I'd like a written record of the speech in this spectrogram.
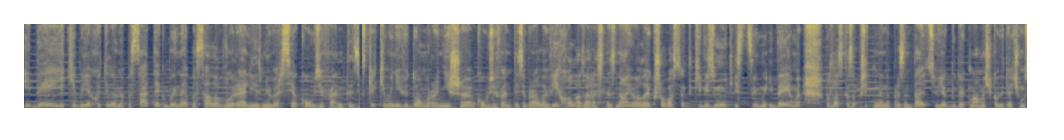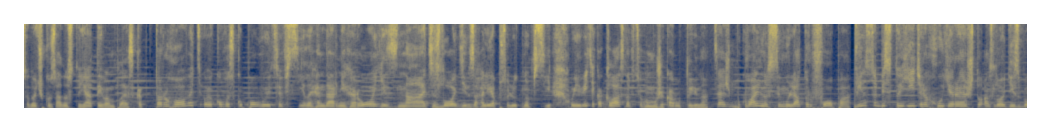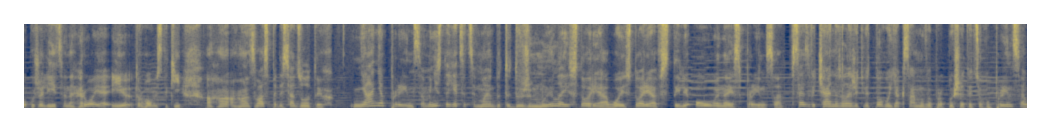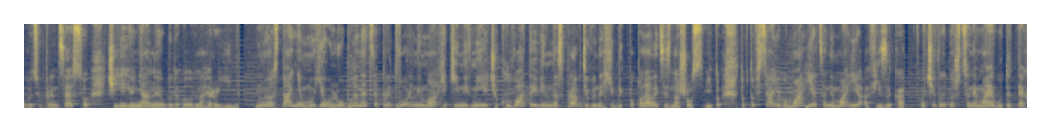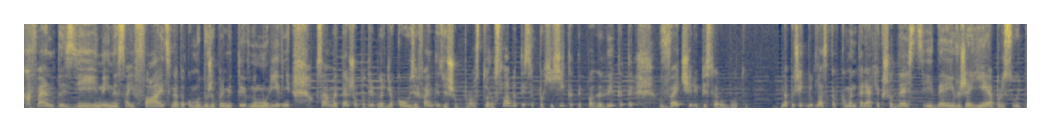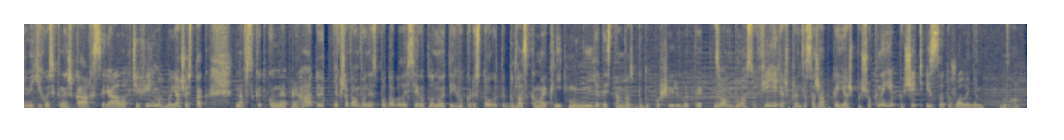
Ідеї, які би я хотіла написати, якби не писала в реалізмі. Версія Cozy Fantasy. Скільки мені відомо раніше Cozy Fantasy брала Віхола, зараз не знаю. Але якщо вас все-таки візьмуть із цими ідеями, будь ласка, запишіть мене на презентацію, як буде як мамочка в дитячому садочку ззаду стояти і вам плескати. Торговець, у якого скуповуються всі легендарні герої, знать, злодії, взагалі абсолютно всі. Уявіть, яка класна в цього мужика рутина. Це ж буквально симулятор ФОПа. Він собі стоїть, рахує решту, а злодій боку жаліється на героя, і торговець такий: ага, ага, з вас 50 золотих. Няня принца. Мені здається, це має бути дуже мила історія або історія в стилі Оуена із принца. Все звичайно залежить від того, як саме ви пропишете цього принца або цю принцесу, чиєю няною буде головна героїня. Ну і останнє моє улюблене це придворний маг, який не вміє чоклувати. і Він насправді винахідник попаданець із нашого світу. Тобто, вся його магія це не магія, а фізика. Очевидно, що це не має бути тех фентезі і, і не сайфай, це на такому дуже примітивному рівні. Саме те, що потрібно для коузі фентезі, щоб просто розслабитися, похіхікати, погигикати ввечері після роботи. Напишіть, будь ласка, в коментарях, якщо десь ці ідеї вже є присутні в якихось книжках, серіалах чи фільмах, бо я щось так навскидку не пригадую. Якщо вам вони сподобалися і ви плануєте їх використовувати, будь ласка, маякніть мені, я десь там вас буду поширювати. З вами була Софія, я ж принцеса Жабка, я ж пишу книги. Пишіть із задоволенням.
